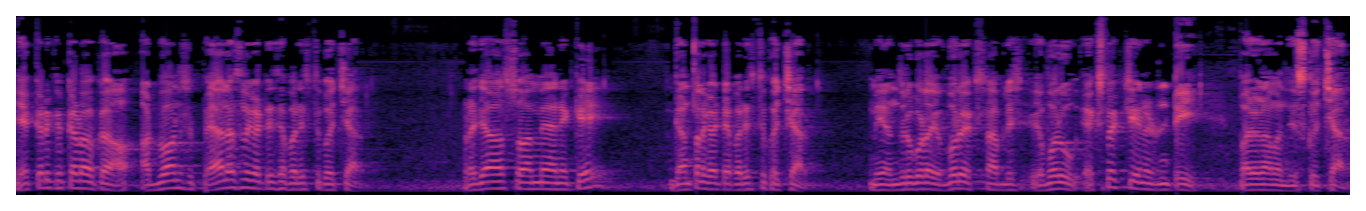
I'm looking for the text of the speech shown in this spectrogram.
ఎక్కడికక్కడ ఒక అడ్వాన్స్ ప్యాలెస్లు కట్టేసే పరిస్థితికి వచ్చారు. ప్రజాస్వామ్యానికే గంతలు కట్టే పరిస్థితికి వచ్చారు. మీ అందరూ కూడా ఎవరు ఎస్టాబ్లిష్ ఎవరు ఎక్స్పెక్ట్ చేయనటువంటి పరిణామం తీసుకొచ్చారు.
